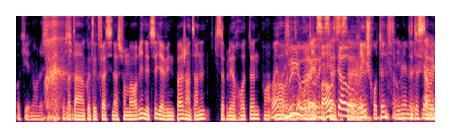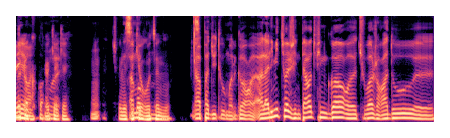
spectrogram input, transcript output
ok, non là c'est pas bah, t'as un côté de fascination morbide. Et tu sais, il y avait une page internet qui s'appait rotten.org. Ouais, ouais, Oui, ouais, c'est pas ça, Rotten, c'est ça, ouais. ouais. Grish, Rotten, C'est les mêmes. C'était ça, quoi. Ok, Ouais. ok. Mm. Je connaissais Ah, que Rotten. moi. Ah, pas du tout, moi, le gore. À la limite, tu vois, j'ai une période film gore, euh, tu vois, genre ado, euh,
